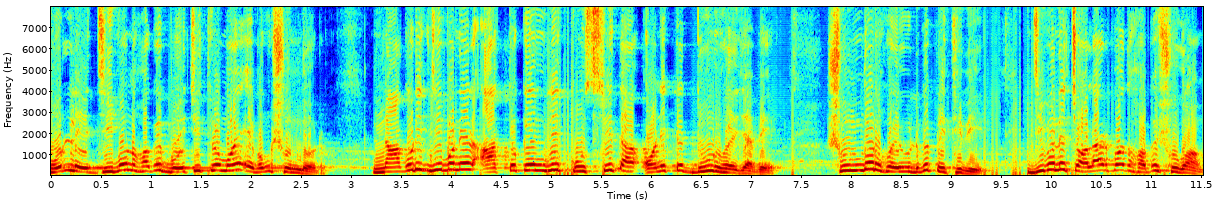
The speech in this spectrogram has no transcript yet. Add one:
ঘটলে জীবন হবে বৈচিত্র্যময় এবং সুন্দর। নাগরিক জীবনের আত্মকেন্দ্রিক কুশ্রিতা অনেকটা দূর হয়ে যাবে। সুন্দর হয়ে উঠবে পৃথিবী। জীবনে চলার পথ হবে সুগম,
